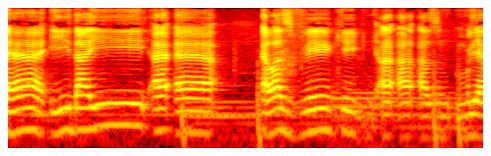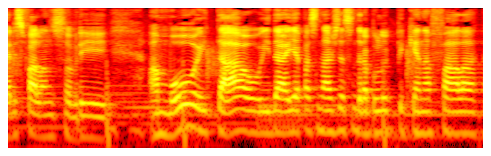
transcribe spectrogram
É, e daí é, é, elas vê que a, a, as mulheres falando sobre amor e tal, e daí a personagem da Sandra Bullock pequena fala:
